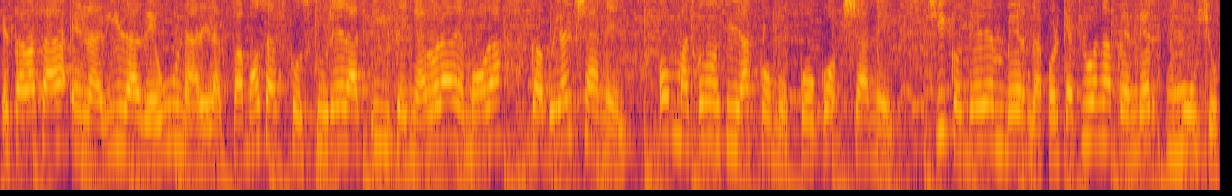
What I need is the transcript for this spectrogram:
está basada en la vida de una de las famosas costureras y diseñadora de moda, Gabrielle Chanel, o más conocida como Coco Chanel. Chicos, deben verla porque aquí van a aprender mucho.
